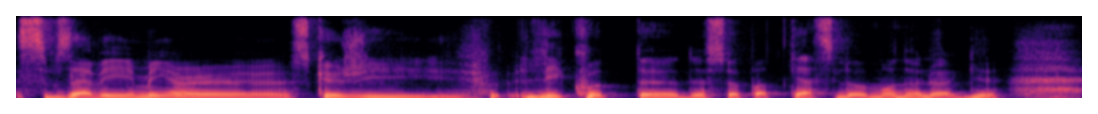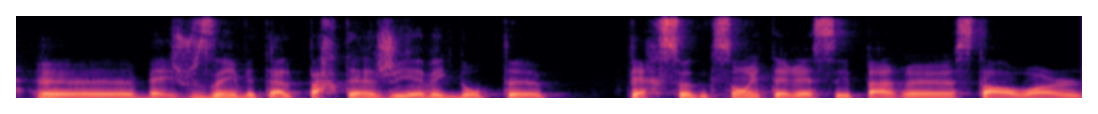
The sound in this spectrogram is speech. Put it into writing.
si vous avez aimé euh, ce que j'ai l'écoute de, ce podcast-là, monologue, euh, ben, je vous invite à le partager avec d'autres personnes qui sont intéressées par Star Wars.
